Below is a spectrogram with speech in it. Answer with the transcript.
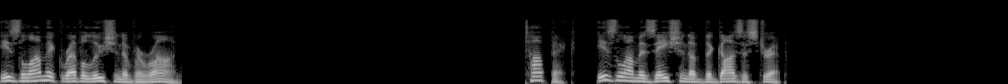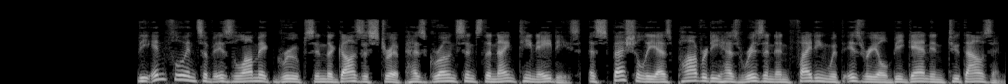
Islamic Revolution of Iran Islamization of the Gaza Strip The influence of Islamic groups in the Gaza Strip has grown since the 1980s, especially as poverty has risen and fighting with Israel began in 2000.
